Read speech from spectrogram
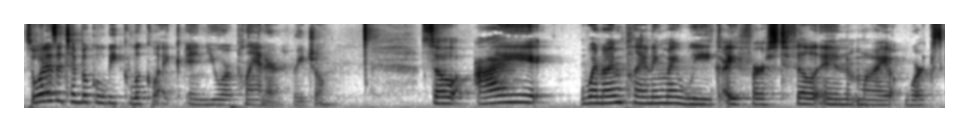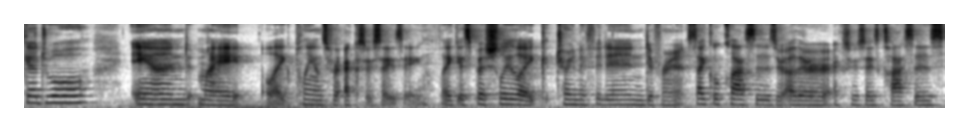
So, what does a typical week look like in your planner, Rachel? So I when I'm planning my week, I first fill in my work schedule and my like plans for exercising. Like especially like trying to fit in different cycle classes or other exercise classes.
